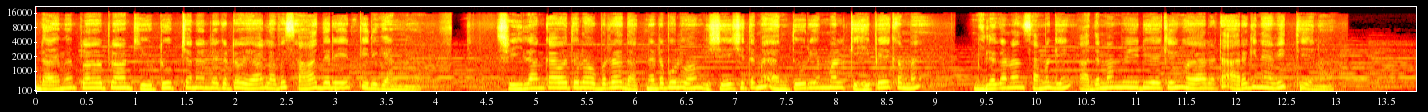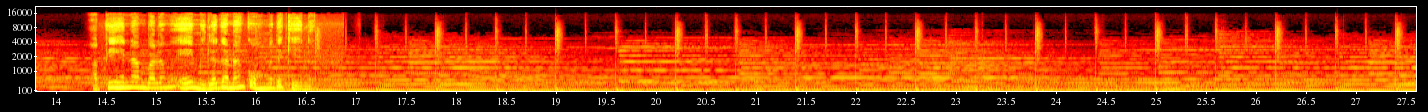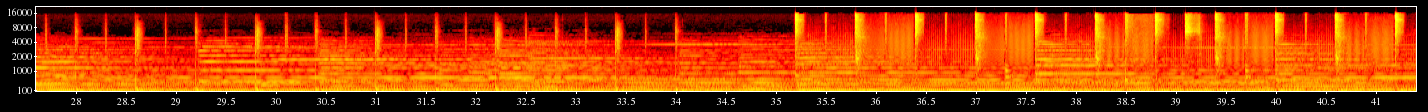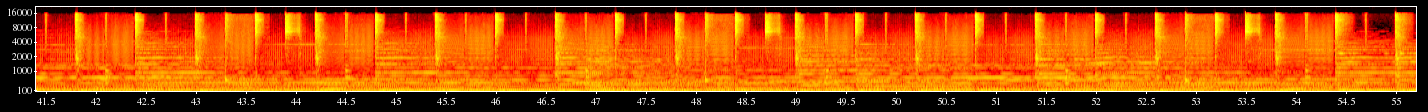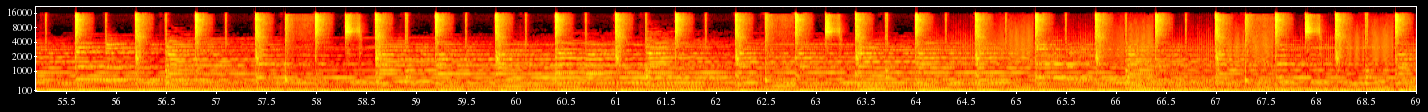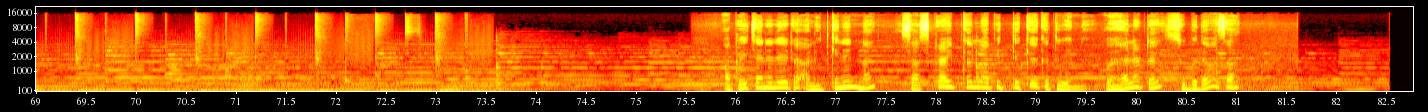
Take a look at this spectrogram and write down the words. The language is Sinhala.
ඩයිම ප්ලව ප්ලාන්ට් YouTube චැනල් එකට ඔයා ලබ සාදරයෙන් පිළිගන්නවා. ශ්‍රී ලංකාව තුළ ඔබට දක්නට පුළුවන් විශේෂිතම ඇන්තූරියම් මල් කිහිපයකම මිලගණන් සමගින් අදමම් වීඩියෝකින් ඔයාලට අරගෙන ඇවිත් තියෙනවා. අපි එහෙනම් බලමු ඒ මිලගණන් කොහොමද කියලා. අපේ චැනලයට අලුත් කෙනෙන්න සස්ක්‍රයිබ් කරලා අපිත් එක්ක එකතු වෙන්න. ඔයාලට සුබ දවසක්.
